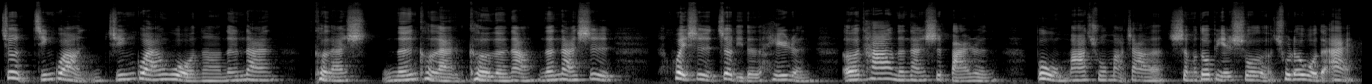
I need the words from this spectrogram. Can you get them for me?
就尽管尽管我呢仍然可能是能可能可能啊仍然是会是这里的黑人，而他仍然是白人。不，马楚马扎了，什么都别说了，除了我的爱，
